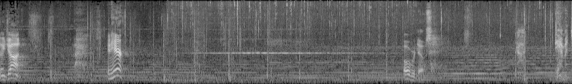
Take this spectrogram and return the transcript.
St. John. In here. Overdose. God damn it.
